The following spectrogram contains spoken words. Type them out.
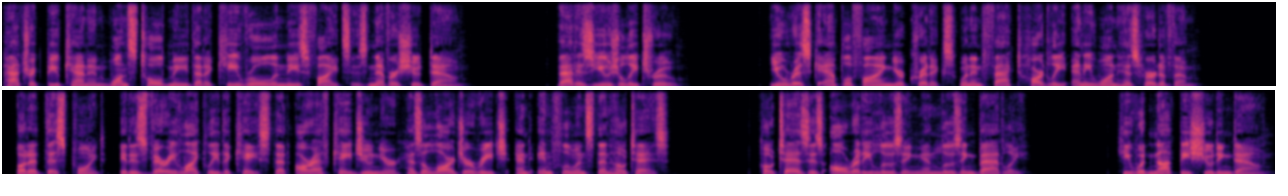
Patrick Buchanan once told me that a key rule in these fights is never shoot down. That is usually true. You risk amplifying your critics when in fact hardly anyone has heard of them. But at this point, it is very likely the case that RFK Jr. has a larger reach and influence than Hotez. Hotez is already losing and losing badly. He would not be shooting down.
